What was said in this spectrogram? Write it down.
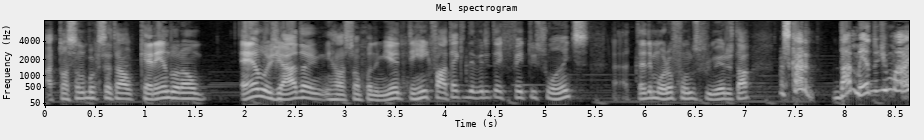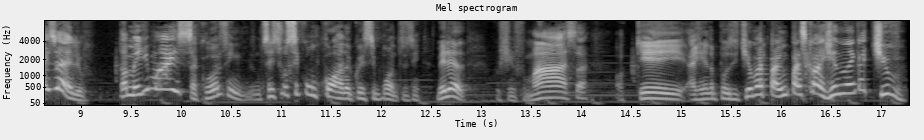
a atuação do Banco Central, querendo ou não, é elogiada em relação à pandemia. Tem gente que fala até que deveria ter feito isso antes. Até demorou, foi um dos primeiros e tal. Mas, cara, dá medo demais, velho. Dá medo demais, sacou? Assim, não sei se você concorda com esse ponto. Assim, beleza, curtindo fumaça, ok, agenda positiva, mas pra mim parece que é uma agenda negativa.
